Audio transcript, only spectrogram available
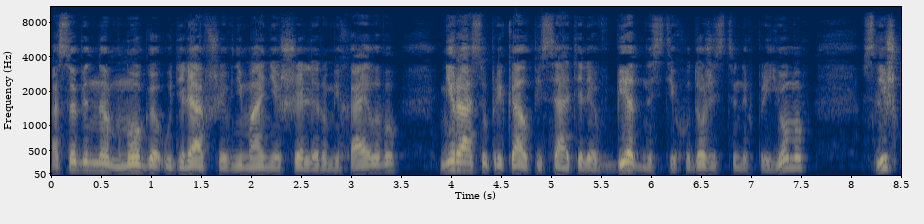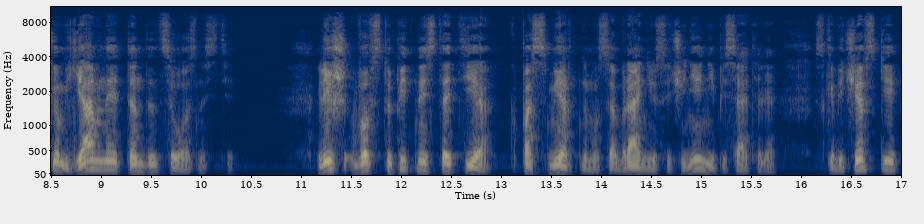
особенно много уделявший внимание Шеллеру Михайлову, не раз упрекал писателя в бедности художественных приемов, в слишком явной тенденциозности. Лишь во вступительной статье к посмертному собранию сочинений писателя Скобичевский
